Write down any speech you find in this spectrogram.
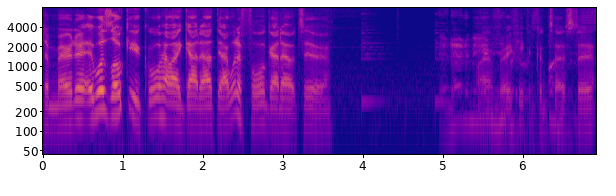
The murder. It was Loki cool how I got out there. I would have full got out too. Wow, Frafe, you can contest it.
